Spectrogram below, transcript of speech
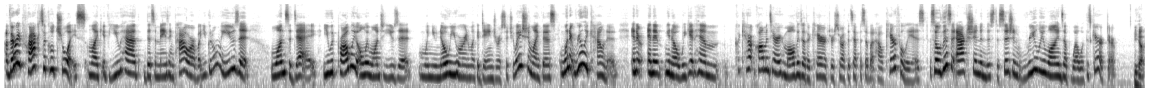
a very practical choice. Like if you had this amazing power, but you could only use it once a day, you would probably only want to use it when you know you were in like a dangerous situation like this, when it really counted. And it, and it, you know, we get him commentary from all these other characters throughout this episode about how careful he is. So this action and this decision really lines up well with his character. Yep,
